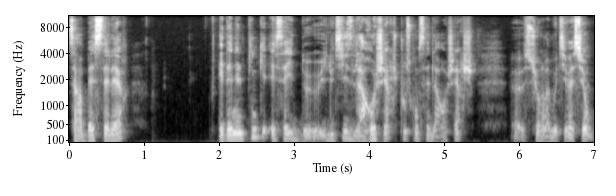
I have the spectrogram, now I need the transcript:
C'est un best-seller. Et Daniel Pink essaye de... Il utilise la recherche, tout ce qu'on sait de la recherche euh, sur la motivation,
